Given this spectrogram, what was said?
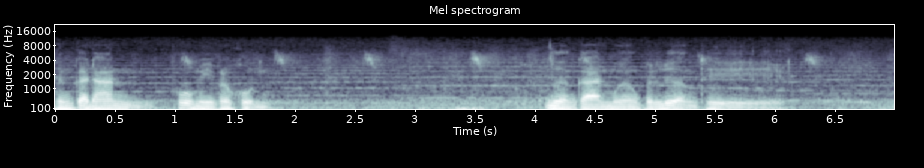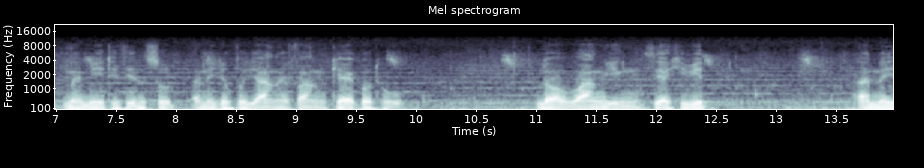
ถึงกระนั้นผู้มีพระคุณ เรื่องการเมืองเป็นเรื่องที่ไม่มีที่สิ้นสุด อันนี้ยกตัวอย่างให้ฟัง แกก็ถูก ลอบวางยิงเสียชีวิต อันนี้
